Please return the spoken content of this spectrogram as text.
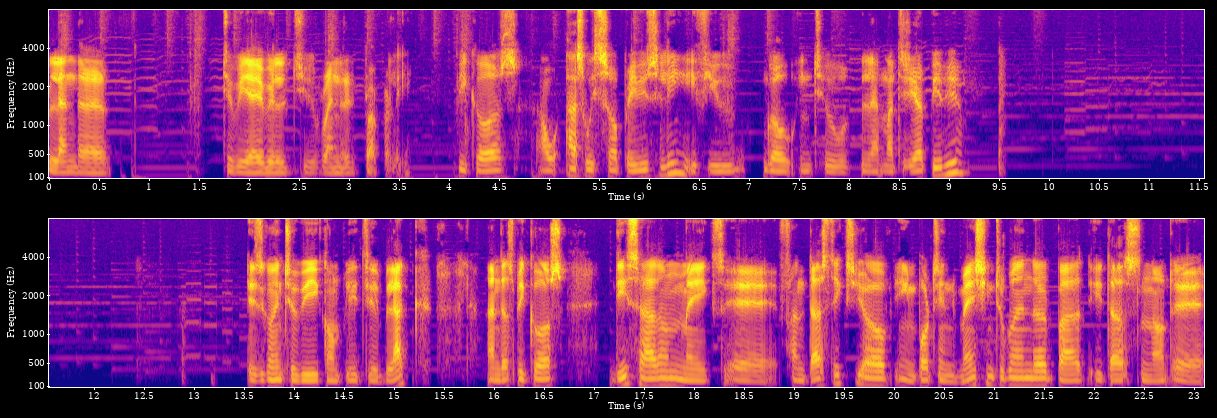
Blender to be able to render it properly because uh, as we saw previously if you go into material preview it's going to be completely black and that's because this add-on makes a fantastic job importing the mesh into Blender, but it does not a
